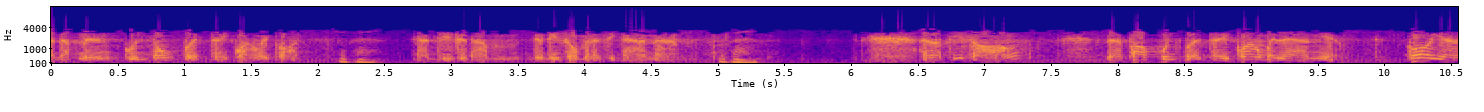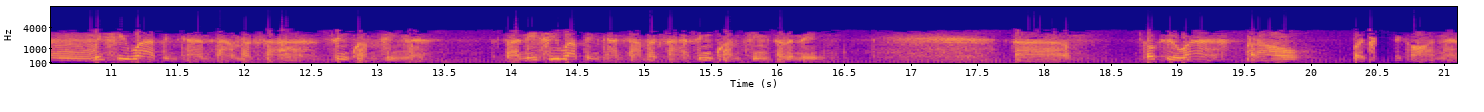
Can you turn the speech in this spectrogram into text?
อันดับหนึ่งคุณต้องเปิดใจกว้างไว้ก่อนเจ้าค่ะการที่จะทำเดี๋ยวนี้สมนสิการนะเจ้าค่ะอันดับที่สองนะพอคุณเปิดใจกว้างไปแล้วเนี่ย ก็ยังไม่ชื่อว่าเป็นการตามรักษาซึ่งความจริงนะอันนี้ชื่อว่าเป็นการตามรักษาซึ่งความจริงเท่านั้นเองอ่าก็คือว่าเราเปิดใจไว้ก่อนนะ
